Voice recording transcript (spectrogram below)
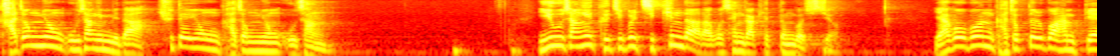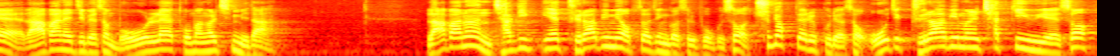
가정용 우상입니다. 휴대용 가정용 우상. 이 우상이 그 집을 지킨다라고 생각했던 것이죠. 야곱은 가족들과 함께 라반의 집에서 몰래 도망을 칩니다. 라반은 자기의 드라빔이 없어진 것을 보고서 추격대를 꾸려서 오직 드라빔을 찾기 위해서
